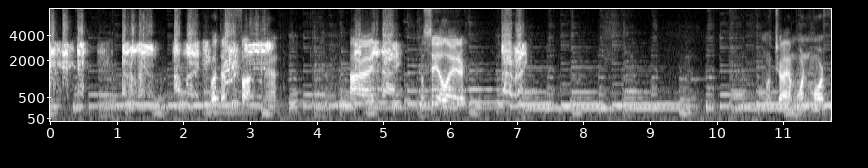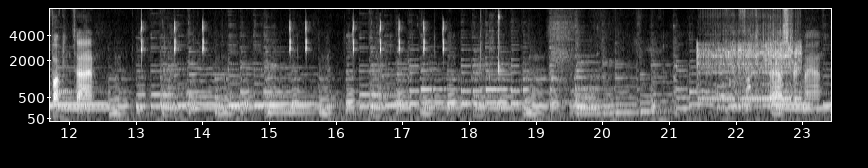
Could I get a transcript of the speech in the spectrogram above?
I don't know. Not much. What the fuck, man? Alright, I'll see you later. Alright. I'm gonna try him one more fucking time. Fucking bastard, man.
